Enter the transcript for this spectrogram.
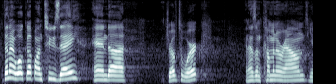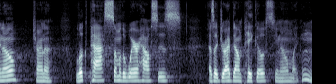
But then I woke up on Tuesday and uh, drove to work. And as I'm coming around, you know, trying to look past some of the warehouses, as I drive down Pecos, you know, I'm like, hmm,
